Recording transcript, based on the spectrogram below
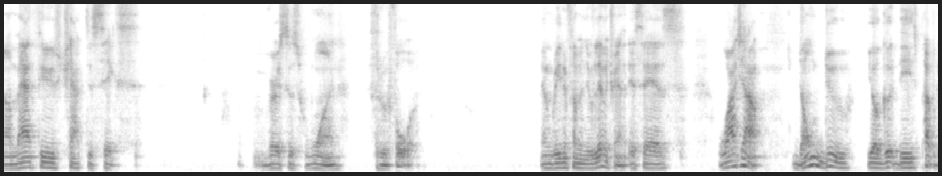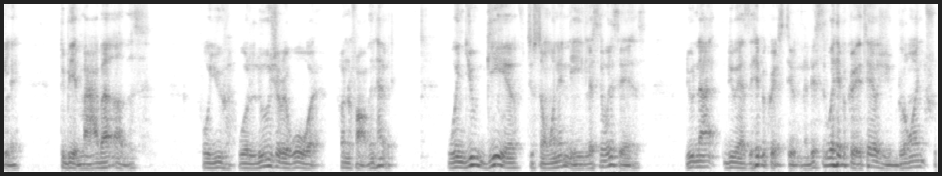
uh, Matthew chapter 6, verses 1 through 4. And reading from the New Living Trans, it says, Watch out. Don't do your good deeds publicly to be admired by others, for you will lose your reward from the Father in heaven. When you give to someone in need, listen to what it says. Do not do as the hypocrites do. Now, this is what hypocrite tells you blowing tr-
